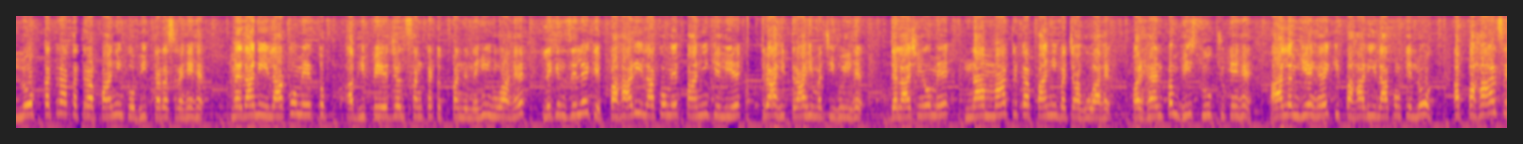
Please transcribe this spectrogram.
लोग कतरा कतरा पानी को भी तरस रहे हैं। मैदानी इलाकों में तो अभी पेयजल संकट उत्पन्न नहीं हुआ है, लेकिन ज़िले के पहाड़ी इलाकों में पानी के लिए त्राही त्राही मची हुई है। जलाशयों में नाम मात्र का पानी बचा हुआ है और हैंडपंप भी सूख चुके हैं। आलम यह है कि पहाड़ी इलाकों के लोग अब पहाड़ से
